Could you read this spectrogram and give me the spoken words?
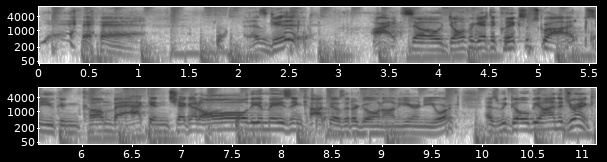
Yeah. That's good. All right, so don't forget to click subscribe so you can come back and check out all the amazing cocktails that are going on here in New York as we go behind the drink.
